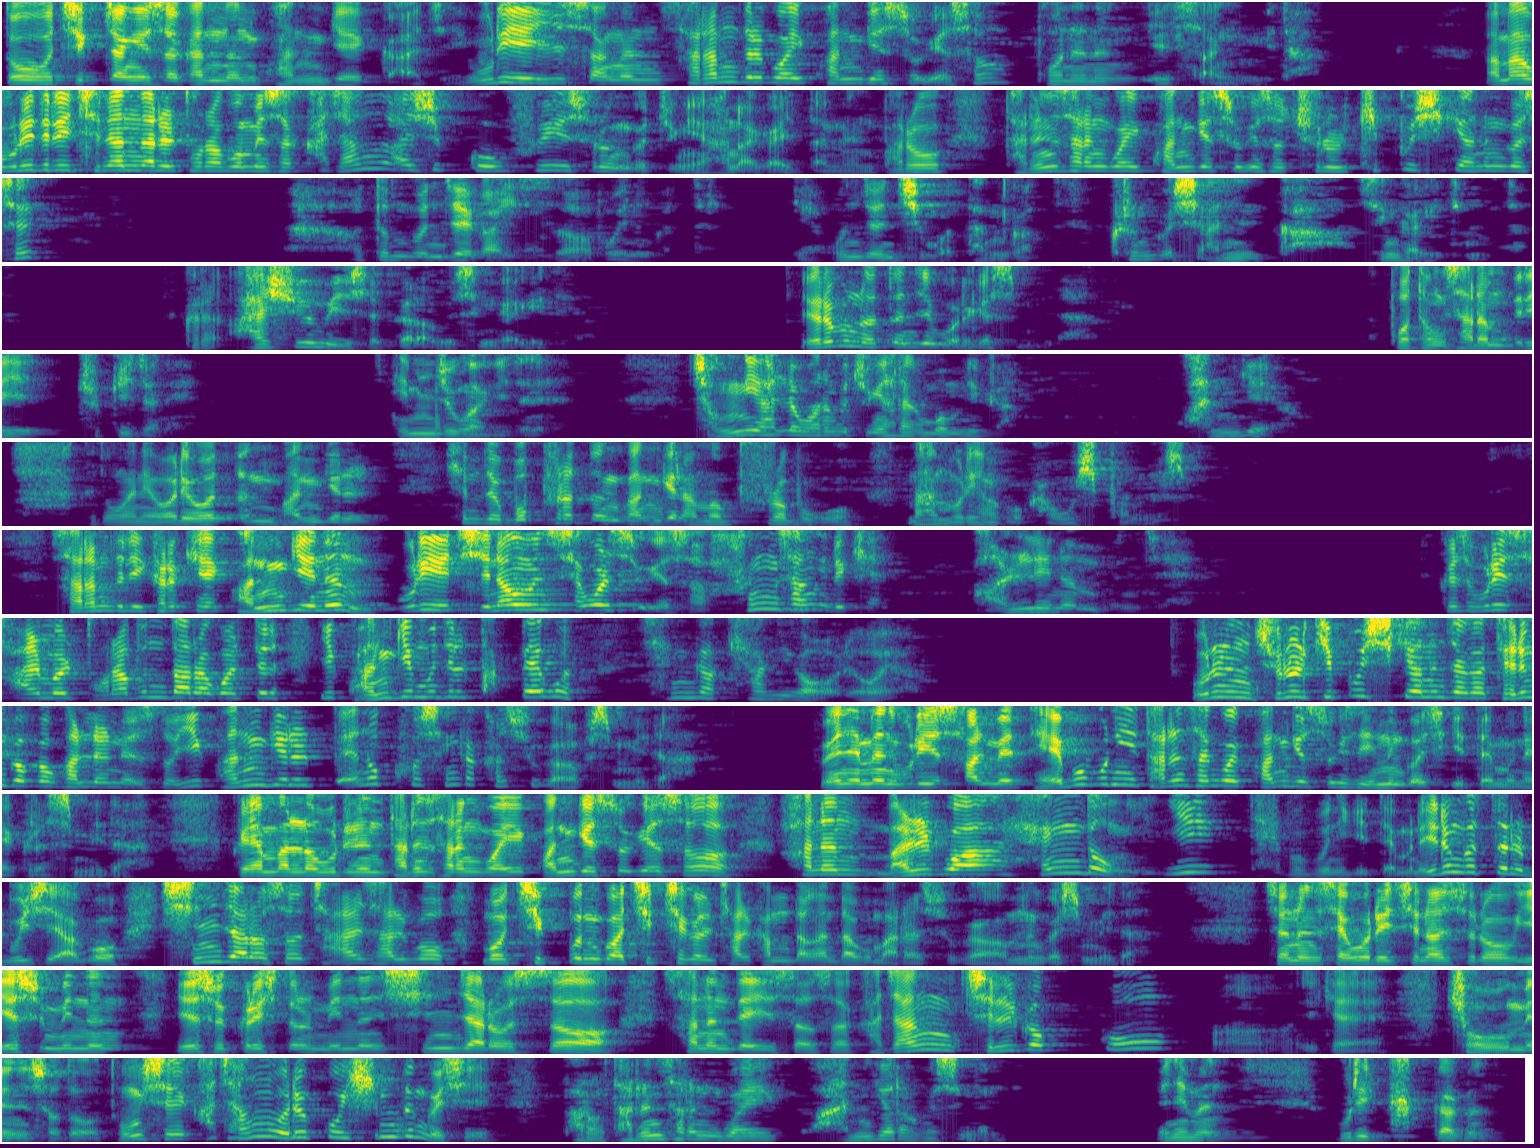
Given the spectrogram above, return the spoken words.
또 직장에서 갖는 관계까지 우리의 일상은 사람들과의 관계 속에서 보내는 일상입니다. 아마 우리들이 지난 날을 돌아보면서 가장 아쉽고 후회스러운 것 중에 하나가 있다면 바로 다른 사람과의 관계 속에서 주를 기쁘시게 하는 것에 어떤 문제가 있어 보이는 것들, 온전치 못한 것 그런 것이 아닐까 생각이 듭니다. 그런 아쉬움이 있을 거라고 생각이 돼요. 여러분은 어떤지 모르겠습니다. 보통 사람들이 죽기 전에, 임종하기 전에 정리하려고 하는 것 중에 하나가 뭡니까? 관계예요. 그동안에 어려웠던 관계를, 힘들고 못 풀었던 관계를 한번 풀어보고 마무리하고 가고 싶어 하는 것입니다. 사람들이 그렇게 관계는 우리의 지나온 세월 속에서 항상 이렇게 걸리는 문제. 그래서 우리 삶을 돌아본다라고 할 때는 이 관계 문제를 딱 빼고 생각하기가 어려워요. 우리는 주를 기쁘시게 하는 자가 되는 것과 관련해서도 이 관계를 빼놓고 생각할 수가 없습니다. 왜냐하면 우리 삶의 대부분이 다른 사람과의 관계 속에서 있는 것이기 때문에 그렇습니다. 그야말로 우리는 다른 사람과의 관계 속에서 하는 말과 행동이 대부분이기 때문에 이런 것들을 무시하고 신자로서 잘 살고 뭐 직분과 직책을 잘 감당한다고 말할 수가 없는 것입니다. 저는 세월이 지날수록 예수 믿는 예수 그리스도를 믿는 신자로서 사는 데 있어서 가장 즐겁고 어, 이렇게 좋으면서도 동시에 가장 어렵고 힘든 것이 바로 다른 사람과의 관계라고 생각이 돼요. 왜냐하면 우리 각각은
